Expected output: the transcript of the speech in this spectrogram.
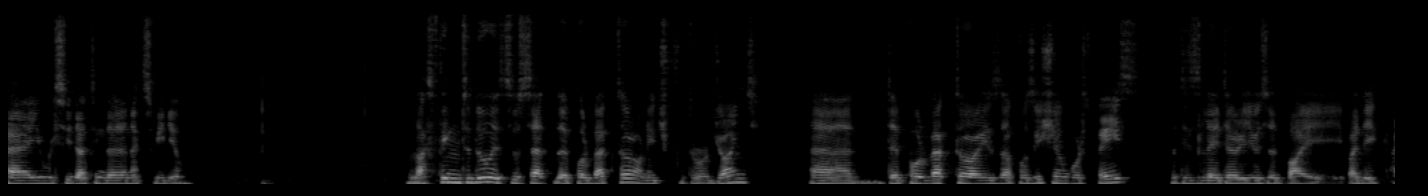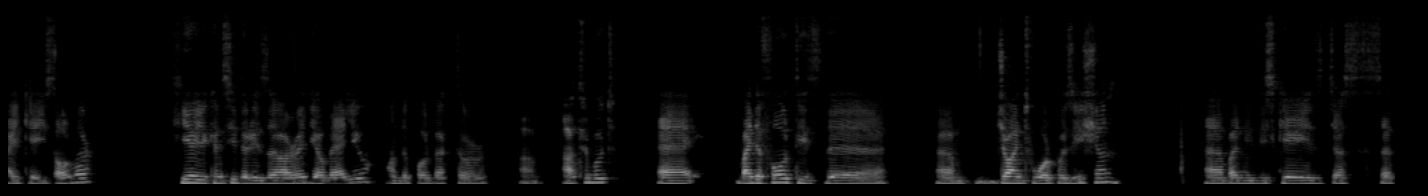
Uh, you will see that in the next video. Last thing to do is to set the pole vector on each foot root joint. Uh, the pole vector is a position world space that is later used by, by the IK solver. Here you can see there is already a value on the pole vector um, attribute. Uh, by default, it's the um, joint work position. Uh, but in this case just set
